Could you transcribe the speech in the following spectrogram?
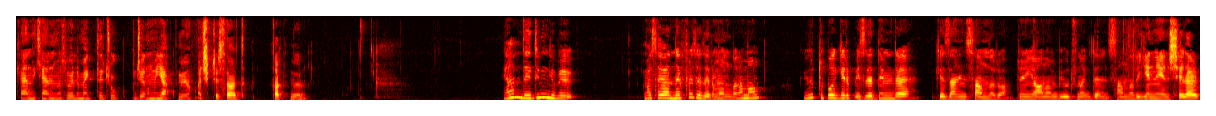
kendi kendime söylemek de çok canımı yakmıyor. Açıkçası artık takmıyorum. Yani dediğim gibi mesela nefret ederim ondan ama YouTube'a girip izlediğimde gezen insanları, dünyanın bir ucuna giden insanları, yeni yeni şeyler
